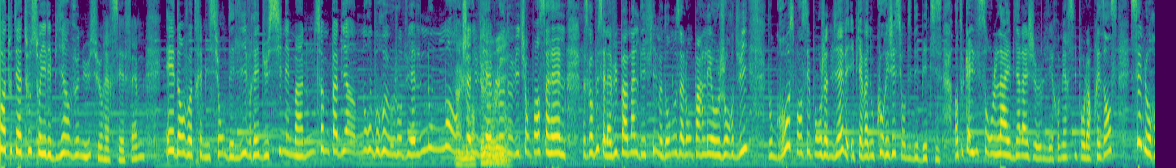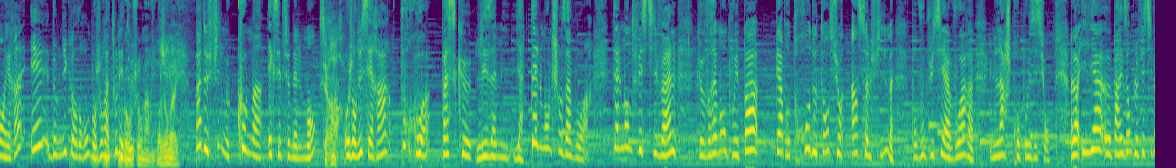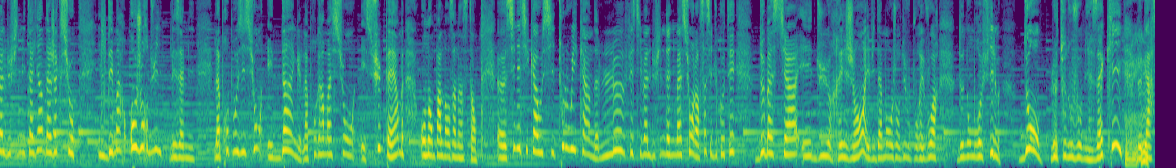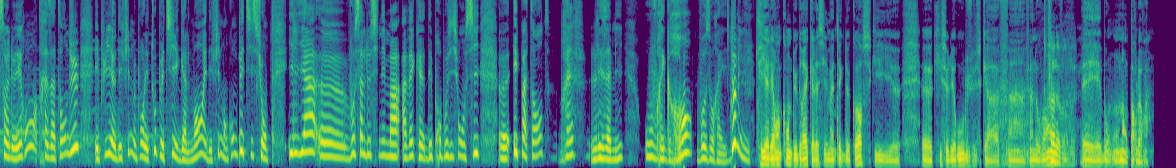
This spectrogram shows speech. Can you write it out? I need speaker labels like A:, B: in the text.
A: Bonjour à toutes et à tous, soyez les bienvenus sur RCFM et dans votre émission des livres et du cinéma. Nous ne sommes pas bien nombreux aujourd'hui, elle nous manque,
B: Ah,
A: Geneviève
B: oui.
A: Lodovitch, on pense à elle, parce qu'en plus elle a vu pas mal des films dont nous allons parler aujourd'hui. Donc grosse pensée pour Geneviève et puis elle va nous corriger si on dit des bêtises. En tout cas, ils sont là et bien là, je les remercie pour leur présence. C'est Laurent Hérin et Dominique Landron. Bonjour à tous les deux.
B: Bonjour Marie.
C: Bonjour Marie.
A: Pas de film commun exceptionnellement.
C: C'est rare.
A: Aujourd'hui, c'est rare. Pourquoi? Parce que, les amis, il y a tellement de choses à voir, tellement de festivals, que vraiment, on ne pouvait pas perdre trop de temps sur un seul film pour que vous puissiez avoir une large proposition. Alors, il y a euh, par exemple le festival du film italien d'Ajaccio. Il démarre aujourd'hui, les amis. La proposition est dingue, la programmation est superbe. On en parle dans un instant. Euh, Cinética aussi, tout le week-end, le festival du film d'animation. Alors ça, c'est du côté de Bastia et du Régent. Évidemment, aujourd'hui, vous pourrez voir de nombreux films dont le tout nouveau Miyazaki, Le garçon et le héron, très attendu, et puis euh, des films pour les tout petits également, et des films en compétition. Il y a euh, vos salles de cinéma avec des propositions aussi euh, épatantes. Bref, les amis, ouvrez grand vos oreilles. Dominique.
B: Il y a les rencontres du grec à la Cinémathèque de Corse qui, euh, euh, qui se déroulent jusqu'à fin, fin novembre.
C: Fin novembre. ouais.
B: Et bon, on en parlera.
